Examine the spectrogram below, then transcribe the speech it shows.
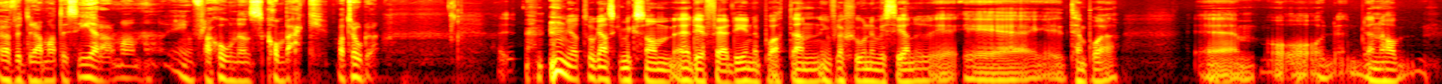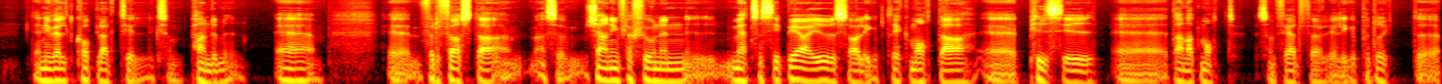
överdramatiserar man inflationens comeback? Vad tror du? Jag tror ganska mycket som eh, det Fed är inne på, att den inflationen vi ser nu är, är temporär. Ehm, och, och, den, har, den är väldigt kopplad till liksom pandemin. Ehm, ehm för det första, alltså kärninflationen mätt som CPI i USA ligger på 3,8. Ehm, PCI, ett annat mått som Fed följer, ligger på drygt eh,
